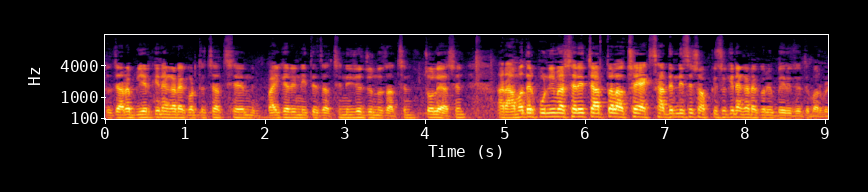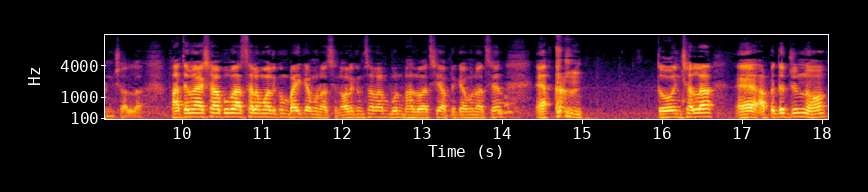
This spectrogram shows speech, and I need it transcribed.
তো যারা বিয়ের কেনাকাটা করতে চাচ্ছেন, পাইকারি নিতে চাচ্ছেন, নিজের জন্য চাচ্ছেন, চলে আসেন। আর আমাদের পূর্ণিমা সারি চারতলা হচ্ছে এক ছাদের নিচে সবকিছু কেনাকাটা করে বেরিয়ে যেতে পারবেন ইনশাল্লাহ ফাতেমা আশা আপু, আসসালামু আলাইকুম ভাই, কেমন আছেন? ওয়ালাইকুম সালাম বোন, ভালো আছি, আপনি কেমন আছেন? তো ইনশাল্লাহ আপনাদের জন্য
